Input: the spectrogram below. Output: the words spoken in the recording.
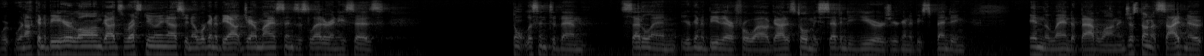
we're, we're not going to be here long. God's rescuing us. You know, we're going to be out. Jeremiah sends this letter and he says, don't listen to them. Settle in. You're going to be there for a while. God has told me 70 years you're going to be spending in the land of Babylon. And just on a side note,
